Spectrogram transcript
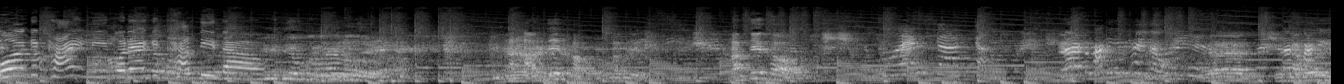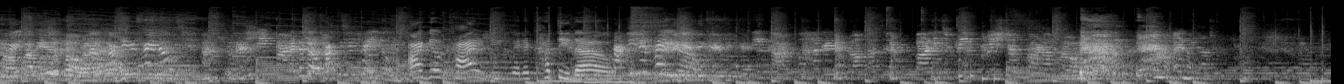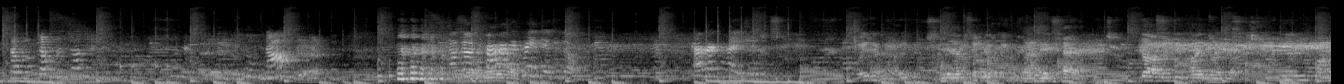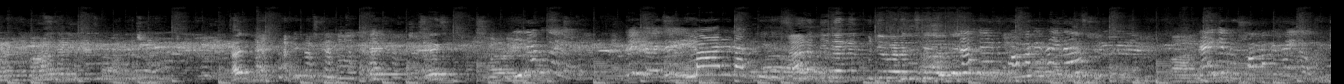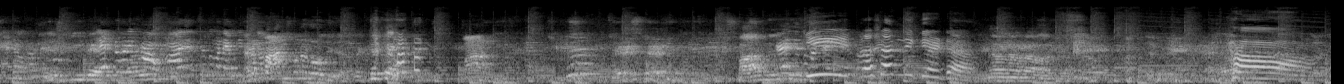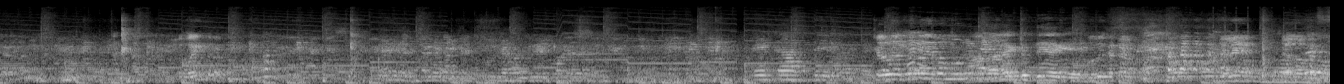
ও আগে খায়নি করে আগে খাতি দাও। হাত খাও হাত হাত খাও। না খাই দাও। কাকুকে খাও কাকুকে খাও কাকিকে খাই দাও এটা দাও কাকিকে খাই দাও আগেও খায়নি করে খাতি দাও কাকিকে খাই দাও এদিকে এদিকে চল চল চল না না দাও কাকাকে খাই দে দাও কাকাকে খাই দে ওই কাকা ওই কাকা দাও আমি খাই দাও পাহাড়ে দিকে এটা হ্যাঁ চলো চলো এবার একটু দে আগে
